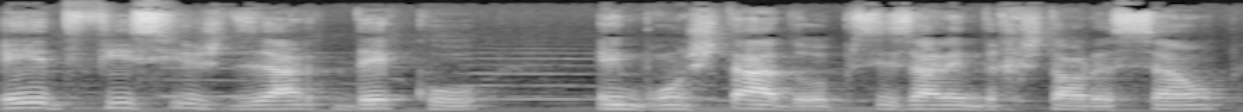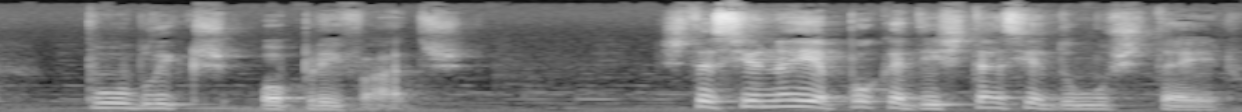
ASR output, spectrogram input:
a edifícios de arte déco em bom estado ou precisarem de restauração, públicos ou privados. Estacionei a pouca distância do mosteiro,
